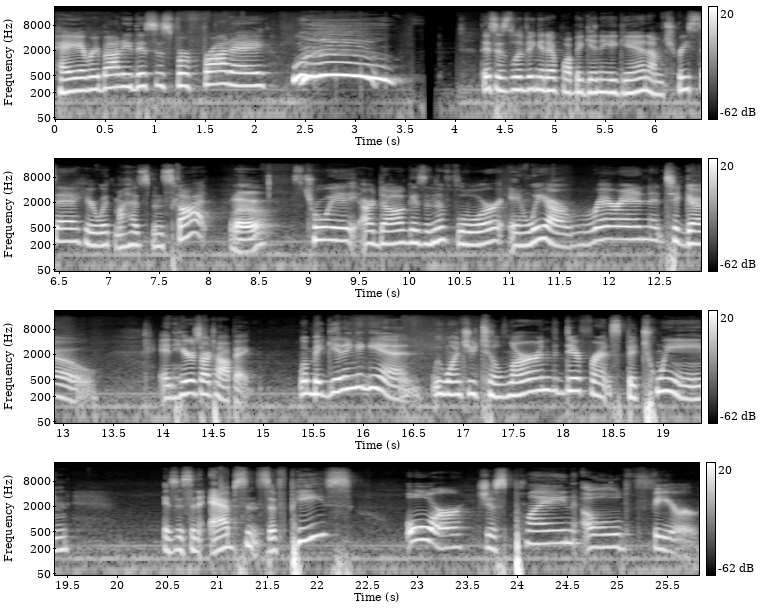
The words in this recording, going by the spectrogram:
Hey, everybody, this is for Friday. Woo! This is Living It Up While Beginning Again. I'm Teresa here with my husband Scott. Hello. It's Troy, our dog, is in the floor, and we are raring to go. And here's our topic. When beginning again, we want you to learn the difference between is this an absence of peace or just plain old fear?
